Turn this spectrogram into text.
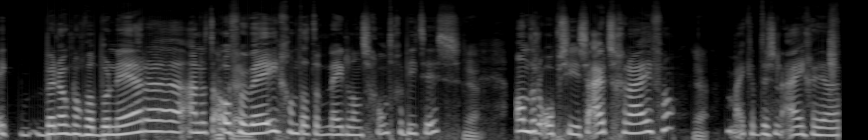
Ik ben ook nog wel Bonaire eh, aan het overwegen... omdat het Nederlands grondgebied is. Ja. Andere optie is uitschrijven. Ja. Maar ik heb dus een eigen... eh.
